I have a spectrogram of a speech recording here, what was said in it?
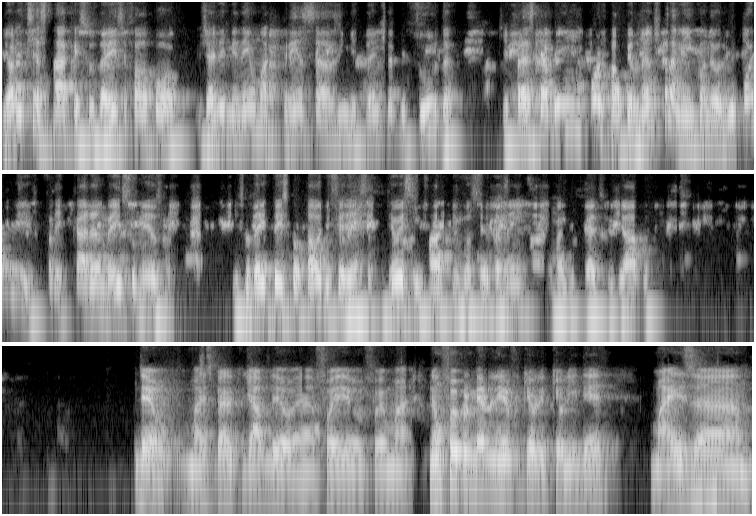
E a hora que você saca isso daí, você fala, pô, já eliminei uma crença limitante absurda, que parece que abre um portal, pelo menos para mim, quando eu li, foi, falei, caramba, é isso mesmo. Isso daí fez total diferença. Deu esse impacto em você também, o mais esperto que o diabo? Deu, o mais esperto que o diabo deu. É, foi, foi uma. Não foi o primeiro livro que eu, que eu li dele, mas uh,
